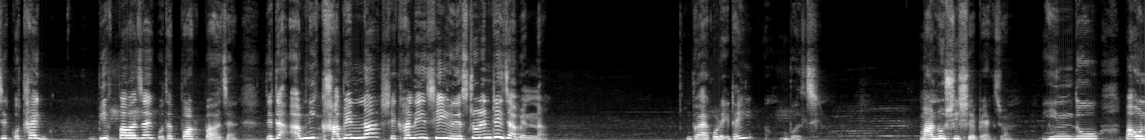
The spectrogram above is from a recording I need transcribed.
যে কোথায় বিফ পাওয়া যায়, কোথায় পর্ক পাওয়া যায়। যেটা আপনি খাবেন না, সেখানে সেই রেস্টুরেন্টেই যাবেন না। দয়া করে এটাই বলছি। মানুষ হিসেবে একজন। হিন্দু বা অন্য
